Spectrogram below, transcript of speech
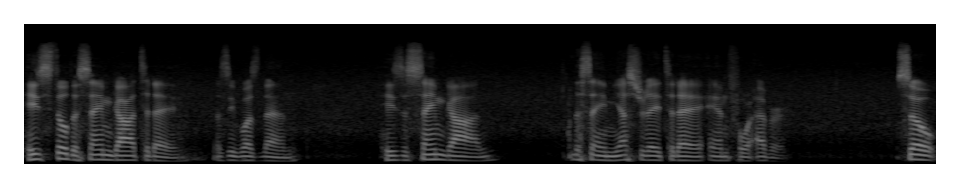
He's still the same God today as he was then. He's the same God, the same yesterday, today, and forever. So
